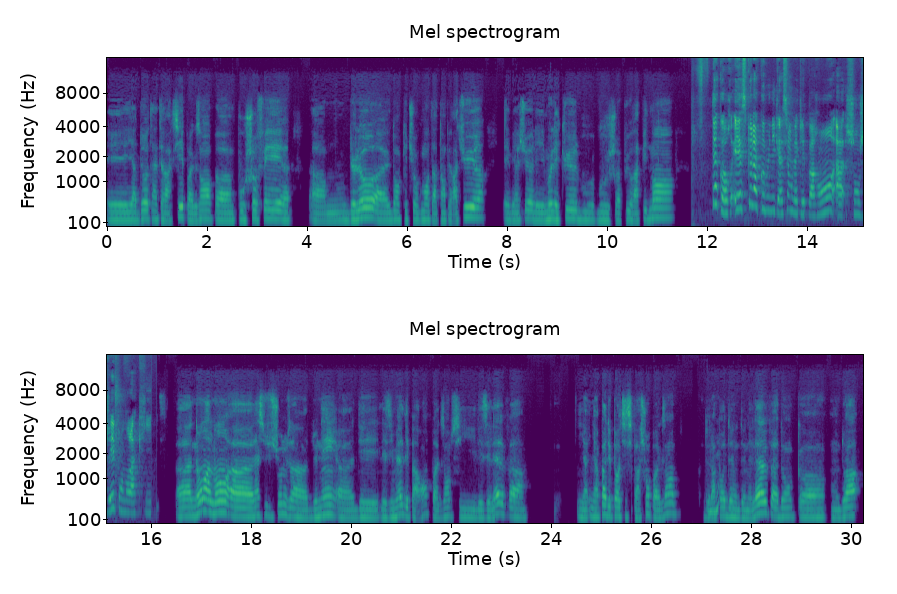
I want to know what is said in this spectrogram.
Et il y a d'autres interactifs, par exemple, euh, pour chauffer euh, euh, de l'eau, donc tu augmentes la température et bien sûr les molécules bougent plus rapidement. D'accord. Et est-ce que la communication avec les parents a changé pendant la crise? Normalement, l'institution nous a donné des, les emails des parents. Par exemple, si les élèves, il n'y a, pas de participation, par exemple, de la mhm. part d'un élève. Donc, euh, on doit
